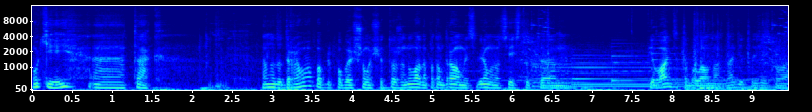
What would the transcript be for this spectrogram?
Окей. А, так. Нам надо дрова по, по большому счету тоже. Ну ладно, потом дрова мы соберем. У нас есть тут эм, пила где-то была у нас, да, где-то здесь была.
